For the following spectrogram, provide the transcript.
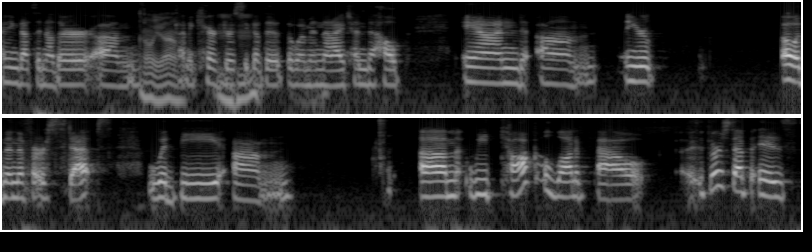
I think that's another um, Oh yeah. kind of characteristic of the, the women that I tend to help. And um, and you're, oh, and then the first steps would be um, um, we talk a lot about. uh, First step is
